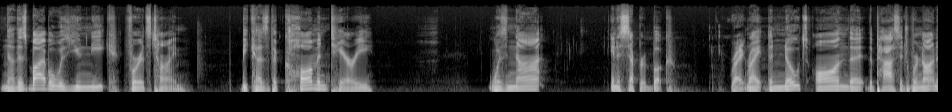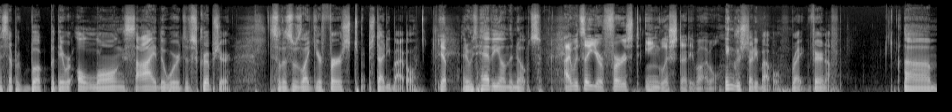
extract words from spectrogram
Now, this Bible was unique for its time because the commentary was not in a separate book Right. right? The notes on the, the passage were not in a separate book, but they were alongside the words of Scripture. So this was like your first study Bible. Yep. And it was heavy on the notes. I would say your first English study Bible. English study Bible, right? Fair enough. Um,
